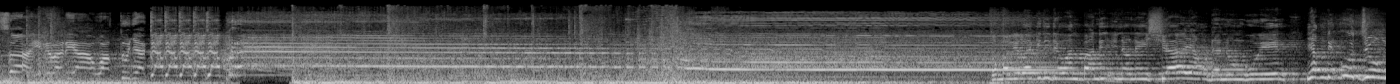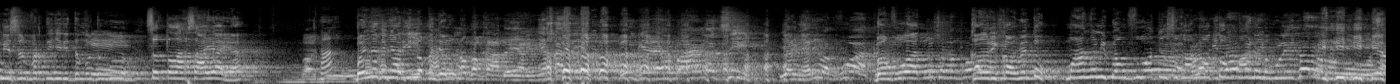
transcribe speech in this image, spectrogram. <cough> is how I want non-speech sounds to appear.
pemirsa, inilah dia waktunya. Jab, jab, jab, jab, Kembali lagi di Dewan Pandit Indonesia yang udah nungguin yang di ujung nih seperti jadi tunggu-tunggu setelah saya ya. Banyak yang nyari lo kan jalur bakal ada yang nyari. <laughs> Banget sih. Yang nyari Bang Fuad. Bang Fuad. Lu sama gua. Kalau di komen tuh mana nih Bang Fuad yang suka Kalau motong kita mana mana Bang buliter, Iya.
